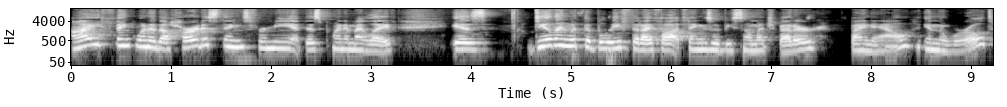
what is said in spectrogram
I think one of the hardest things for me at this point in my life is dealing with the belief that I thought things would be so much better by now in the world.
